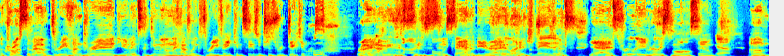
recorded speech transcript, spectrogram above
across about 300 units. I think we only have like three vacancies, which is ridiculous. Right? I mean, Nuts. it's Holy cow. insanity, right? Like, It's amazing. it's- yeah, it's really, really small. So, yeah. Um,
